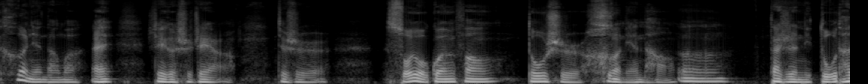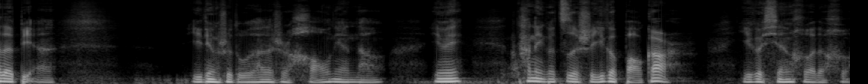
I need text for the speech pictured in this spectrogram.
贺年堂吧？哎，这个是这样啊，就是所有官方都是贺年堂，嗯但是你读它的匾，一定是读它的是豪年堂，因为它那个字是一个宝盖儿，一个仙鹤的鹤。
